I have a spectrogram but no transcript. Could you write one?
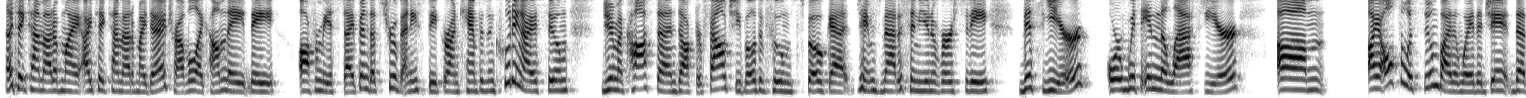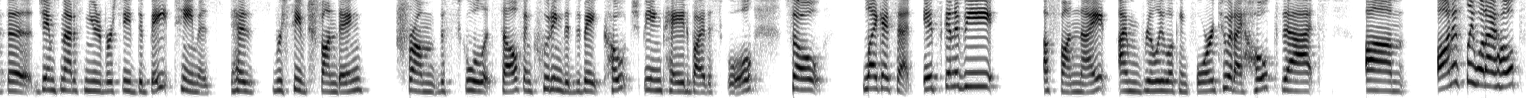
I take time out of my I take time out of my day. I travel. I come. They they offer me a stipend. That's true of any speaker on campus, including I assume Jim Acosta and Dr. Fauci, both of whom spoke at James Madison University this year or within the last year. Um, I also assume, by the way, that, that the James Madison University debate team is, has received funding from the school itself, including the debate coach being paid by the school. So, like I said, it's going to be a fun night. I'm really looking forward to it. I hope that um, honestly, what I hope,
